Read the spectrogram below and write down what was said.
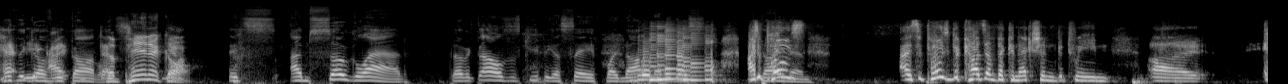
you think of I- McDonald's. The that's- pinnacle. it's i'm so glad that mcdonald's is keeping us safe by not letting us Well, I suppose in. I suppose because of the connection between uh,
